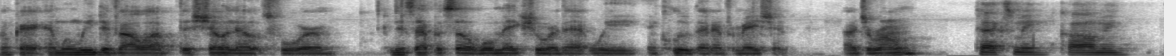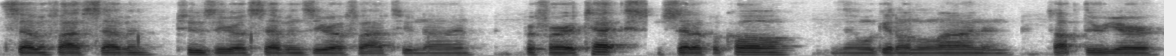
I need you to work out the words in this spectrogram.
Okay. And when we develop the show notes for this episode, we'll make sure that we include that information. Uh, Jerome? Text me, call me, 757 207 0529. Prefer a text, set up a call, and then we'll get on the line and talk through your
